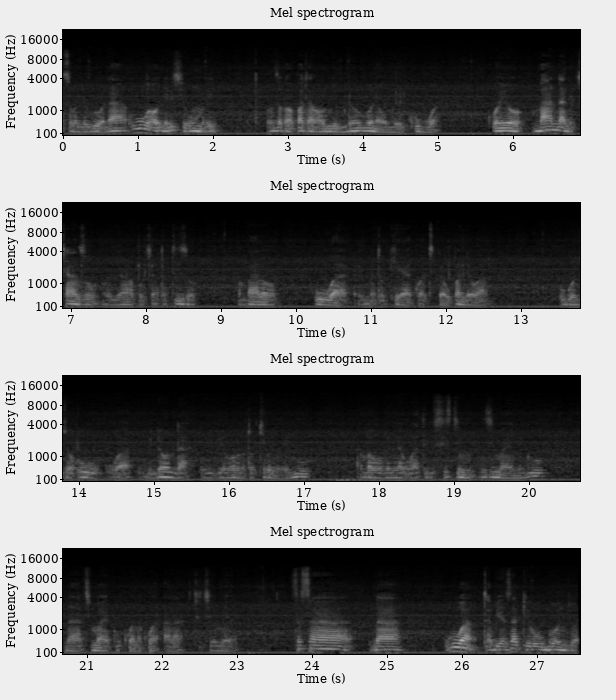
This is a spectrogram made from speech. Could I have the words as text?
nasema jogoo na huu haujalishi umri unaweza ukawapata wa umri mdogo na umri mkubwa. Kwa hiyo banda ni chanzo mojawapo cha tatizo ambalo huwa linatokea katika upande wa ugonjwa huu wa vidonda hivyo ambavyo vinatokea kwenye miguu ambavyo vinaenda kuathiri system nzima ya miguu na hatimaye kuku anakuwa anachechemea. Sasa na huwa tabia zake huu ugonjwa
